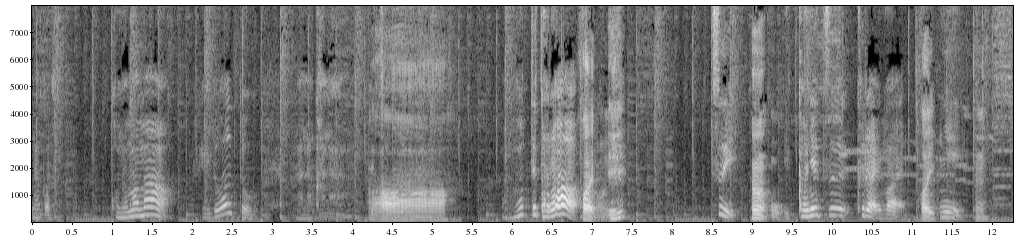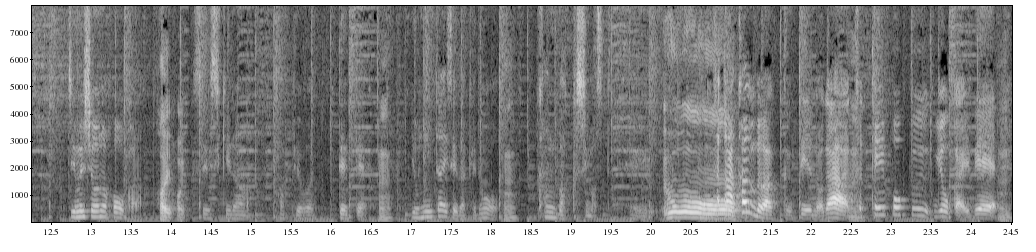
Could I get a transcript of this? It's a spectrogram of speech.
なんかこのままフェードアウトちょっあと思ってたら、あはい。え？ついうん。1ヶ月くらい前はい。にうん。事務所の方から正式な発表が出てうん。4人体制だけどうん。カムバックしますって。いうカムバックっていうのが、うん。K p o p 業界でうん。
